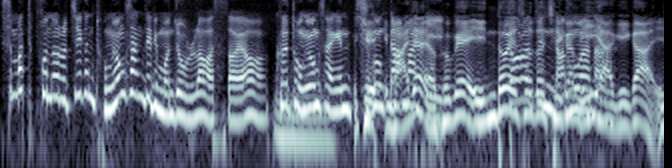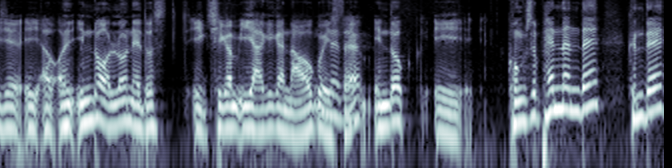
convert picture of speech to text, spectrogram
스마트폰으로 찍은 동영상들이 먼저 올라왔어요. 그 동영상엔 죽은 그, 까마귀. 맞아요. 그게 인도에서도 지금 이. 이야기가 이제 이, 어, 인도 언론에도 지금 이 이야기가 나오고 네네. 있어요. 인도 이 공습했는데 근데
